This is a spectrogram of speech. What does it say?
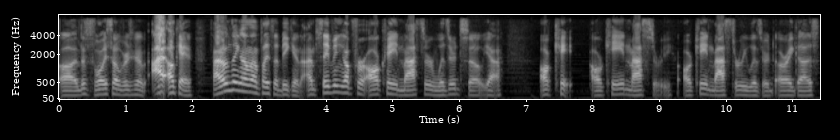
Uh, this voiceover is gonna. I okay. I don't think I'm gonna place a beacon. I'm saving up for Arcane Master Wizard. So yeah, Arcane Arcane Mastery, Arcane Mastery Wizard. All right, guys.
